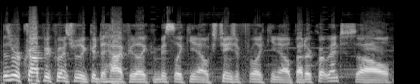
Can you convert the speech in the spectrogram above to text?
This is where crappy equipment's really good to have. You like basically, like, you know, exchange it for like, you know, better equipment. So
